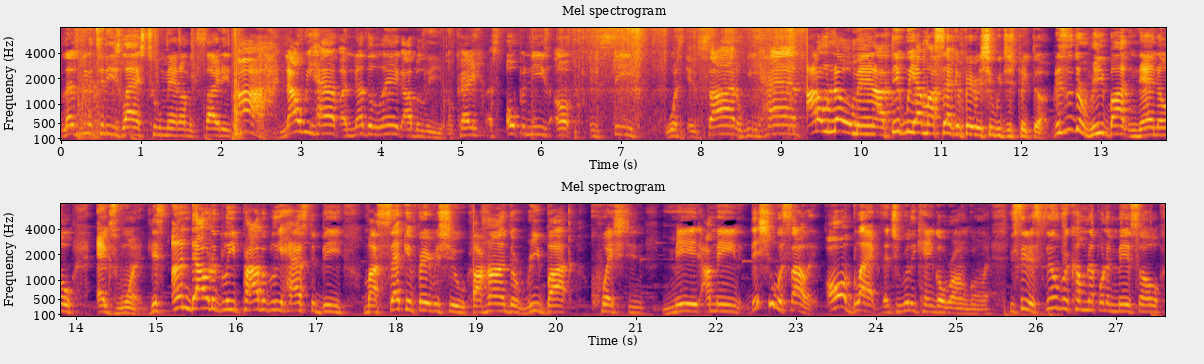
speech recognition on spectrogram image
Let's get into these last two, man. I'm excited. Ah, now we have another leg, I believe, okay? Let's open these up and see what's inside. We have, I don't know, man. I think we have my second favorite shoe we just picked up. This is the Reebok Nano X1. This undoubtedly probably has to be my second favorite shoe behind the Reebok question mid. I mean, this shoe is solid. All black that you really can't go wrong on. You see the silver coming up on the midsole.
